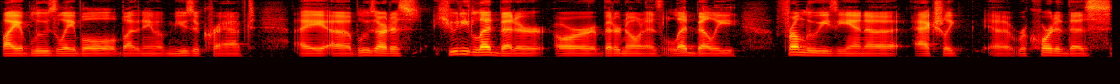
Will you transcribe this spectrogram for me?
by a blues label by the name of Musicraft. A uh, blues artist, Hughie Ledbetter, or better known as Leadbelly, from Louisiana, actually uh, recorded this,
